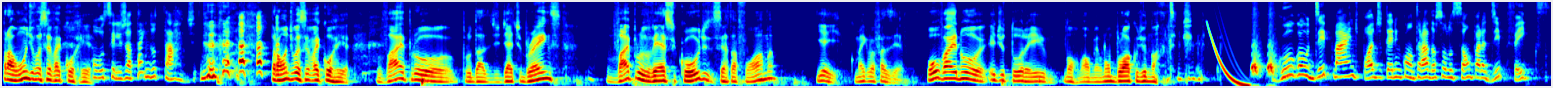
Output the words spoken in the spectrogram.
para onde você vai correr. Ou se ele já está indo tarde. para onde você vai correr? Vai pro pro da de JetBrains, vai pro VS Code de certa forma. E aí, como é que vai fazer? Ou vai no editor aí normal mesmo, num bloco de notas. Google DeepMind pode ter encontrado a solução para deepfakes.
